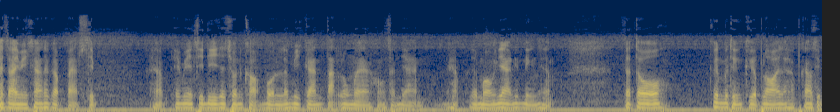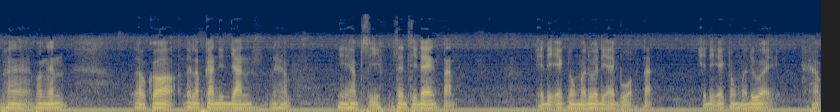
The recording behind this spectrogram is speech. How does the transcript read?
RSI มีค่าเท่ากับ 80นะครับ MACD จะชนขอบบน แล้วมีการตัดลงมาของสัญญาณนะครับ จะมองยากนิดหนึ่งนะครับสโตขึ้นไปถึงเกือบร้อยแล้วครับ 95 เพราะงั้นเราก็ได้รับการยืนยันนะครับ นี่ครับสีเส้นสีแดงตัด ADX ลงมาด้วย DI บวกตัด ADX ลงมาด้วยครับ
